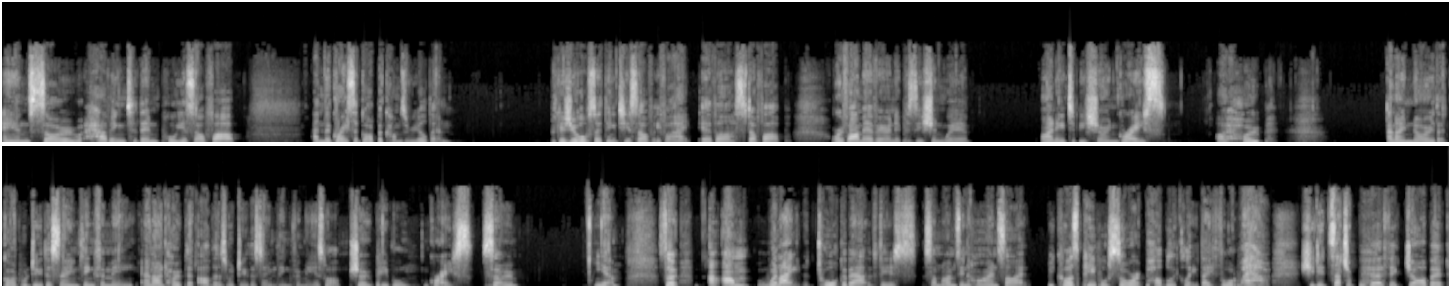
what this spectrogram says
And so having to then pull yourself up, and the grace of God becomes real then. Because you also think to yourself, if I ever stuff up, or if I'm ever in a position where I need to be shown grace, I hope and I know that God would do the same thing for me. And I'd hope that others would do the same thing for me as well, show people grace. So, yeah. So, uh, um, when I talk about this, sometimes in hindsight, because people saw it publicly, they thought, wow, she did such a perfect job at,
